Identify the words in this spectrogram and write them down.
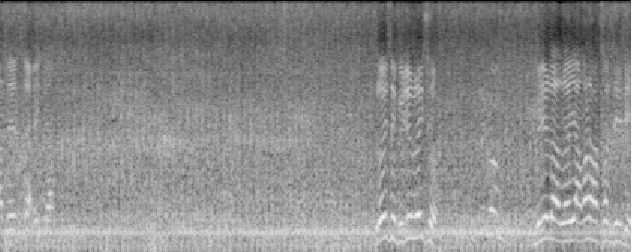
স্বাদের জায়গা লইছো ভিডিও লইছো? ভিডিও লই আমার হোয়াটসঅ্যাপ দিয়ে দে।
